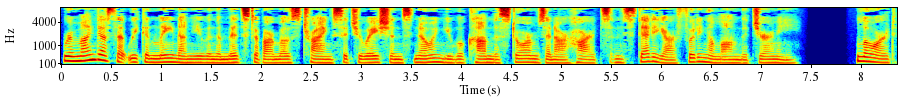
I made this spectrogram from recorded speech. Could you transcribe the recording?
Remind us that we can lean on you in the midst of our most trying situations, knowing you will calm the storms in our hearts and steady our footing along the journey. Lord,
